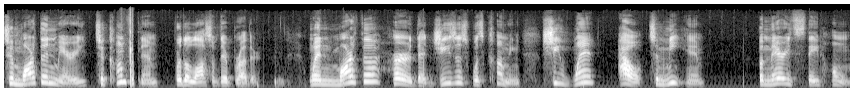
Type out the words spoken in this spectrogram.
to Martha and Mary to comfort them for the loss of their brother. When Martha heard that Jesus was coming, she went out to meet him, but Mary stayed home.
